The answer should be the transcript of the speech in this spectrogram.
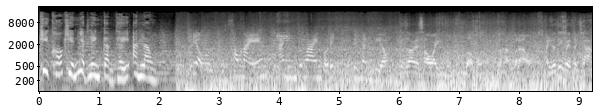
khi khó khiến Nhật Linh cảm thấy an lòng? Liệu sau này anh tương lai anh có định gì không? Thật ra là sau anh muốn mở một cửa hàng quần áo. Anh rất thích về thời trang.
